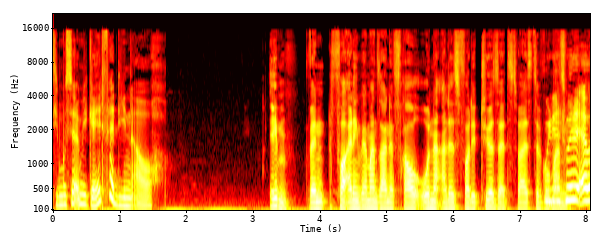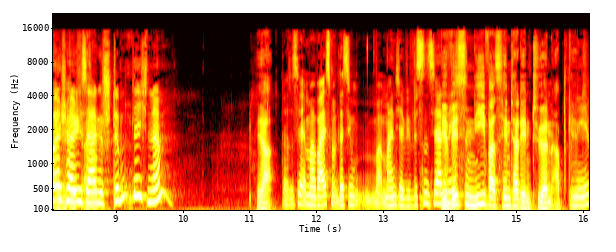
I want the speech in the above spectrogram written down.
die muss ja irgendwie Geld verdienen auch. Eben. Wenn, vor allen Dingen, wenn man seine Frau ohne alles vor die Tür setzt, weißt du, wo Und man. jetzt würde er wahrscheinlich eigentlich- sagen, stimmt nicht, ne? Also, ja. Das ist ja immer weiß, man- deswegen meine ich ja, wir wissen es ja Wir nicht. wissen nie, was hinter den Türen abgeht. Nee.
